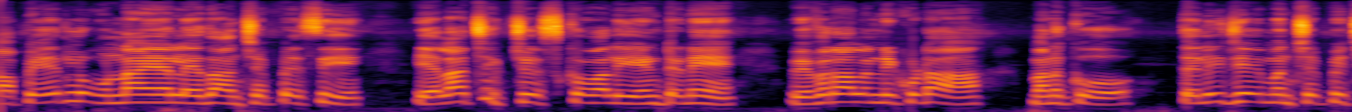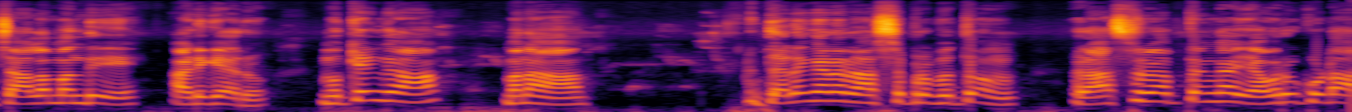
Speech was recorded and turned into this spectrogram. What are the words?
మా పేర్లు ఉన్నాయా లేదా అని చెప్పేసి ఎలా చెక్ చేసుకోవాలి ఏంటనే వివరాలన్నీ కూడా మనకు తెలియజేయమని చెప్పి చాలామంది అడిగారు. ముఖ్యంగా మన తెలంగాణ రాష్ట్ర ప్రభుత్వం రాష్ట్ర వ్యాప్తంగా ఎవరు కూడా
